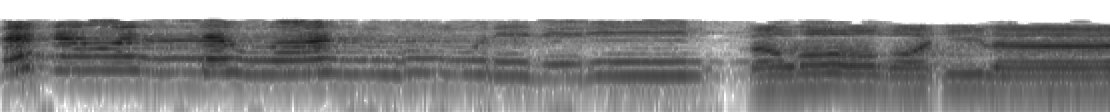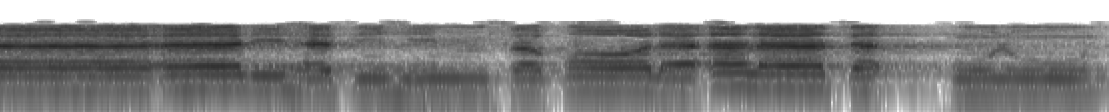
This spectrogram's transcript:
فتولوا عنه مدبرين فراغ إلى آلهتهم فقال ألا تأكلون؟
